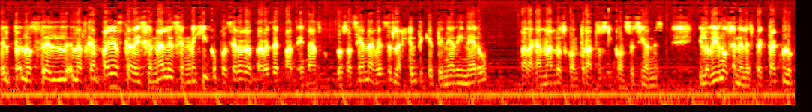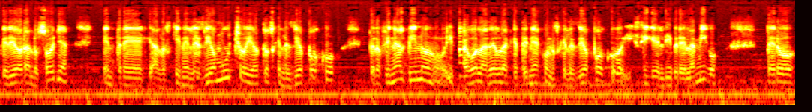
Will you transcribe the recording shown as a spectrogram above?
las campañas tradicionales en México pues eran a través de padrinazgo. Los hacían a veces la gente que tenía dinero para ganar los contratos y concesiones. Y lo vimos en el espectáculo que dio ahora Lozoya, entre a los quienes les dio mucho y a otros que les dio poco, pero al final vino y pagó la deuda que tenía con los que les dio poco y sigue libre el amigo. Pero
